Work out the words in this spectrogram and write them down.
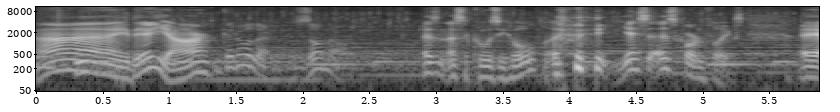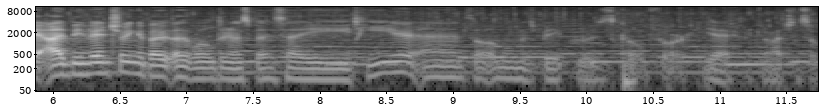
Aye, there you are. Isn't this a cosy hole? yes, it is cornflakes. Uh, I've been venturing about the wilderness beside here and thought a moment's break was called for. Yeah, I can imagine so.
